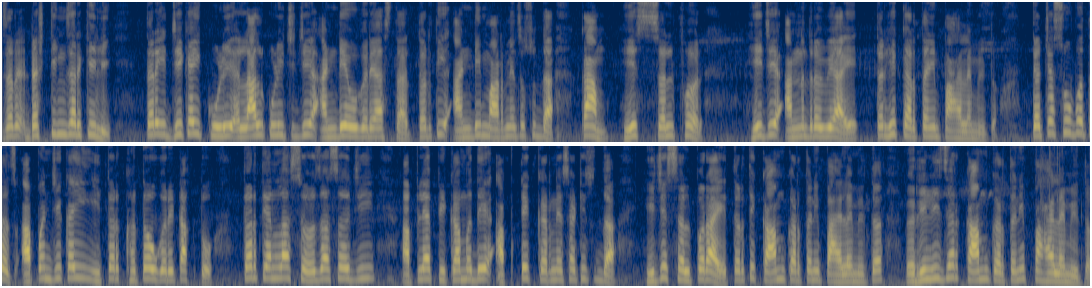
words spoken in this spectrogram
जर डस्टिंग जर केली तर जे काही कोळी लाल कोळीचे जे अंडे वगैरे असतात तर ती अंडी मारण्याचं सुद्धा काम हे सल्फर हे जे अन्नद्रव्य आहे तर हे करताना पाहायला मिळतं. त्याच्यासोबतच आपण जे काही इतर खतं वगैरे टाकतो तर त्यांना सहजासहजी आपल्या पिकामध्ये अपटेक करण्यासाठी सुद्धा हे जे सल्फर आहे तर ते काम करताना पाहायला मिळतं. रिलीजर काम करताना पाहायला मिळतं.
